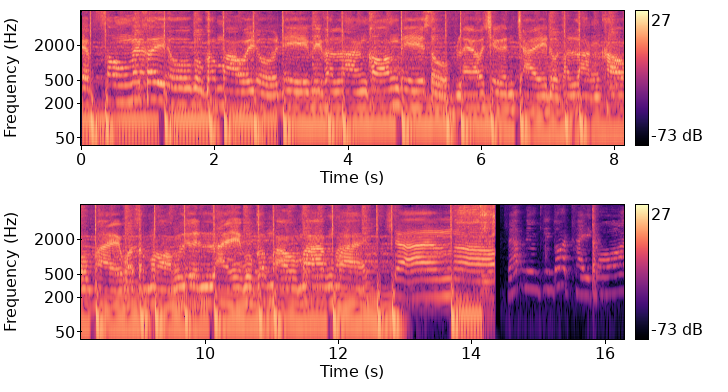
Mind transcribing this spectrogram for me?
เก็บทรงไม่ค่อยอยู่กูก็เมาอยู่ดี มีพลังของดีสูบแล้วชื่นใจดูดพลังเข้าไปหัวสมองลื่นไหลกูก็เมามากมายฉันเอาแป๊บหนึ่งกินทอดไข่ก่อน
